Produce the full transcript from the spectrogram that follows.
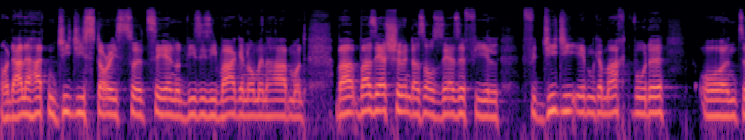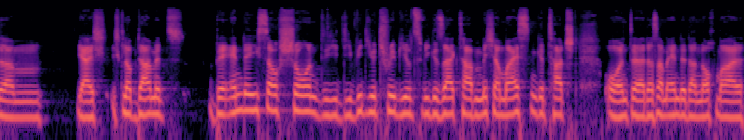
Und alle hatten Gigi-Stories zu erzählen und wie sie sie wahrgenommen haben. Und war, war sehr schön, dass auch sehr, sehr viel für Gigi eben gemacht wurde. Und ähm, ja, ich, ich glaube, damit beende ich es auch schon. Die, die Video-Tributes, wie gesagt, haben mich am meisten getoucht und äh, das am Ende dann nochmal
